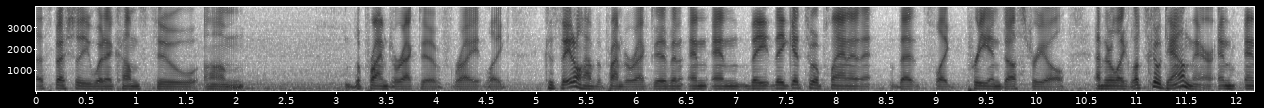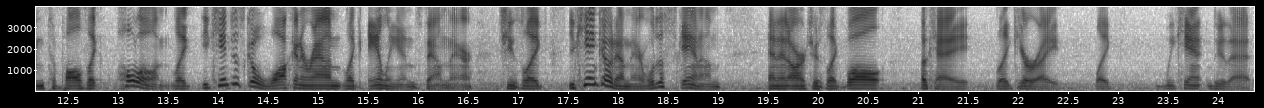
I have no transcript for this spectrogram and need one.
especially when it comes to um the prime directive right? Like because they don't have the prime directive and, and and they they get to a planet that's like pre-industrial and they're like let's go down there. And and T'Pol's like hold on. Like you can't just go walking around like aliens down there. She's like you can't go down there. We'll just scan them and then archer's like well okay. Like you're right. Like we can't do that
